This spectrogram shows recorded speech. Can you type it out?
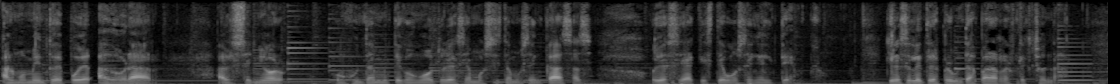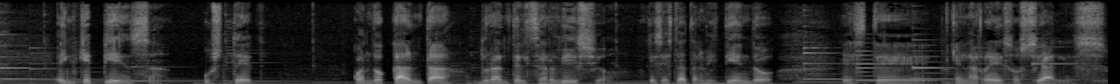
al momento de poder adorar al Señor conjuntamente con otros, ya seamos si estamos en casas o ya sea que estemos en el templo. Quiero hacerle tres preguntas para reflexionar. ¿En qué piensa usted cuando canta durante el servicio que se está transmitiendo este, en las redes sociales.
